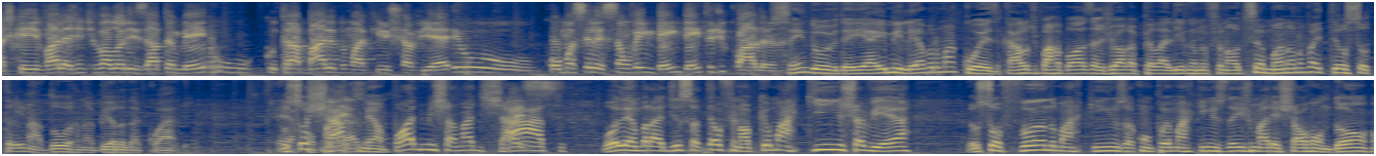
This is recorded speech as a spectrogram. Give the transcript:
Acho que vale a gente valorizar também o, o trabalho do Marquinhos Xavier e o, como a seleção vem bem dentro de quadra. Né? sem dúvida. E aí me lembra uma coisa, Carlos Barbosa joga pela Liga no final de semana, não vai ter o seu treinador na beira da quadra. Eu É sou chato mesmo, pode me chamar de chato. Mas- Vou lembrar disso até o final, porque o Marquinhos Xavier, eu sou fã do Marquinhos, acompanho o Marquinhos desde Marechal Rondon,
